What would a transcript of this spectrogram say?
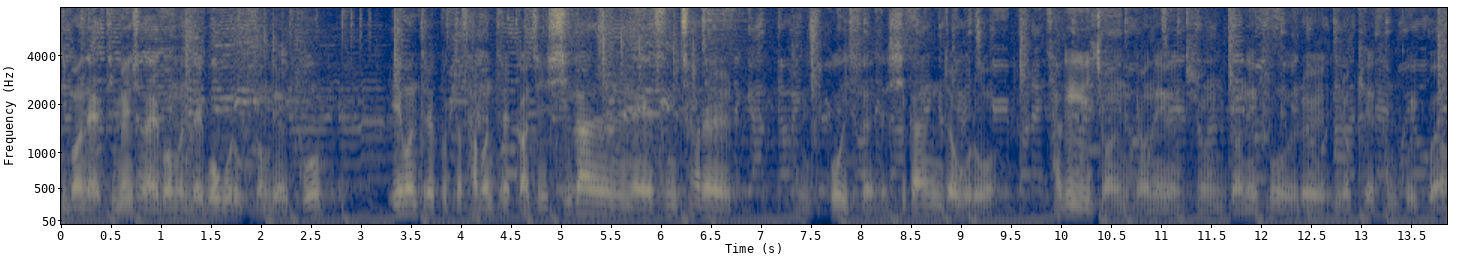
이번 앨- Dimension 앨범은 네 곡으로 구성되어 있고 1번 트랙부터 4번 트랙까지 시간의 순차를 담고 있어요. 네, 시간적으로 사귀기 전, 연애 중, 연애 후를 이렇게 담고 있고요.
